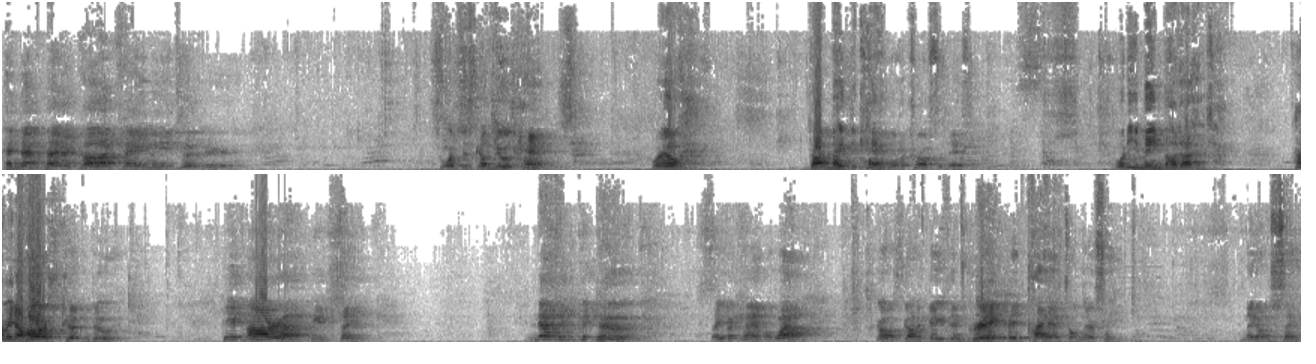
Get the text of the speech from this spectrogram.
and that man of God came and he took her. So what's this got to do with camels? Well, God made the camel to cross the desert. What do you mean by that? I mean, a horse couldn't do it. He'd mire up, he'd sink. Nothing could do it save a camel. Why? Because God gave them great big pads on their feet. And they don't sink.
